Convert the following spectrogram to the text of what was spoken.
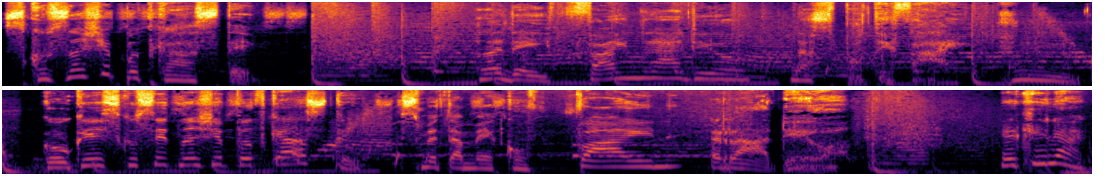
Zkus naše podcasty. Hledej Fine Radio na Spotify. Hmm. Koukej zkusit naše podcasty. Jsme tam jako Fine Radio. Jak jinak?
